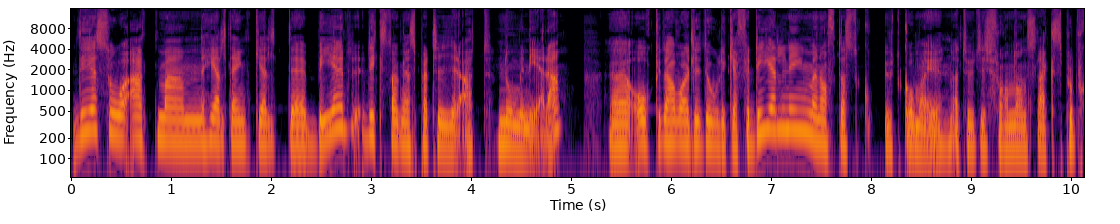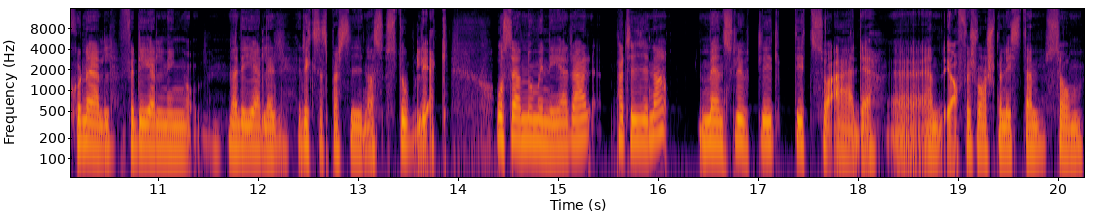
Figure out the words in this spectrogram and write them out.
det är så att man helt enkelt eh, ber riksdagens partier att nominera Eh, och det har varit lite olika fördelning men oftast utgår man ju naturligtvis från någon slags proportionell fördelning när det gäller riksdagspartiernas storlek. Och sen nominerar partierna men slutligt så är det eh, en, ja, försvarsministern som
